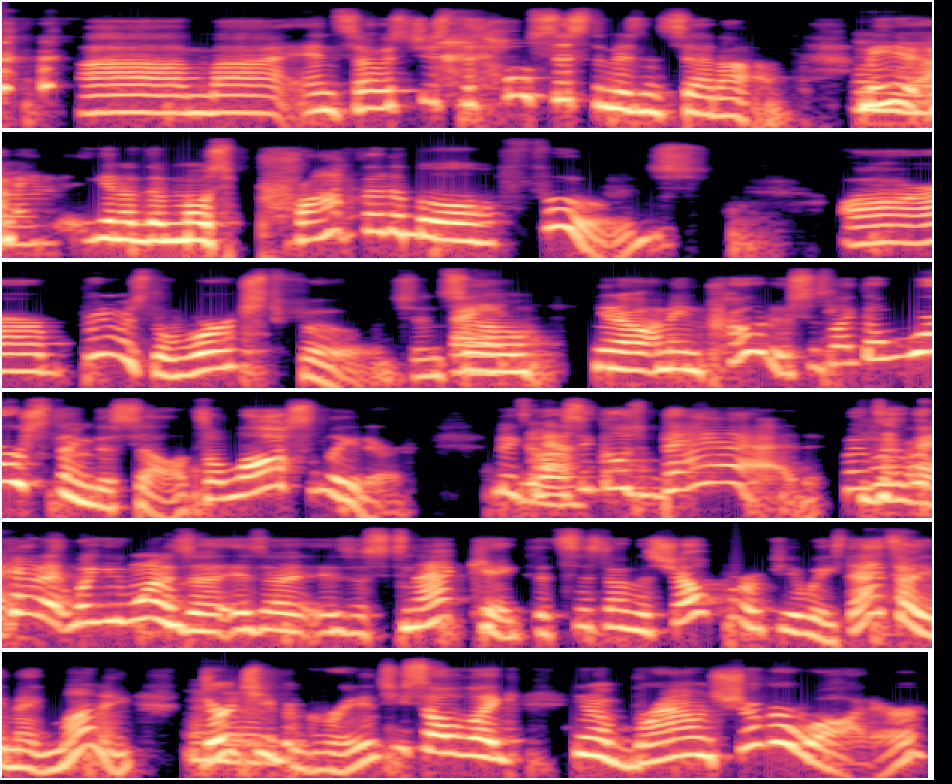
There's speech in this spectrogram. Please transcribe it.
um, uh, and so it's just the whole system isn't set up. I mean, mm-hmm. I mean, you know, the most profitable foods are pretty much the worst foods. And so, right. you know, I mean, produce is like the worst thing to sell. It's a loss leader because yeah. it goes bad. I mean, look, right. at it. What you want is a is a is a snack cake that sits on the shelf for a few weeks. That's how you make money. Dirt mm-hmm. cheap ingredients. You sell like you know brown sugar water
